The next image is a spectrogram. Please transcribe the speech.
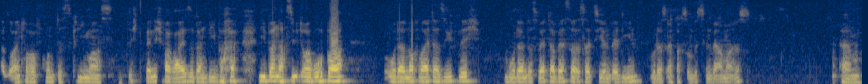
also einfach aufgrund des Klimas. Ich, wenn ich verreise, dann lieber, lieber nach Südeuropa oder noch weiter südlich, wo dann das Wetter besser ist als hier in Berlin, wo es einfach so ein bisschen wärmer ist. Ähm,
